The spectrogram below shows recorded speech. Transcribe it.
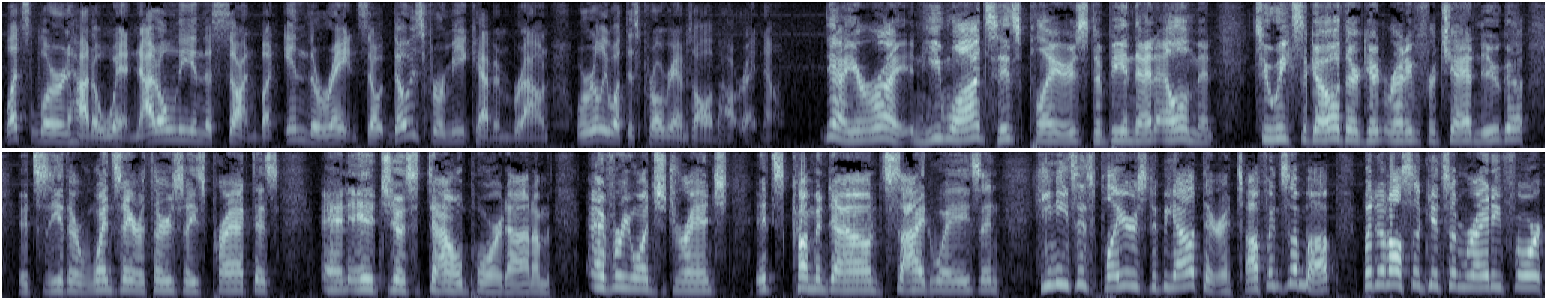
Let's learn how to win, not only in the sun, but in the rain. So, those for me, Kevin Brown, were really what this program's all about right now. Yeah, you're right. And he wants his players to be in that element. Two weeks ago, they're getting ready for Chattanooga. It's either Wednesday or Thursday's practice, and it just downpoured on them. Everyone's drenched. It's coming down sideways, and he needs his players to be out there. It toughens them up, but it also gets them ready for,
